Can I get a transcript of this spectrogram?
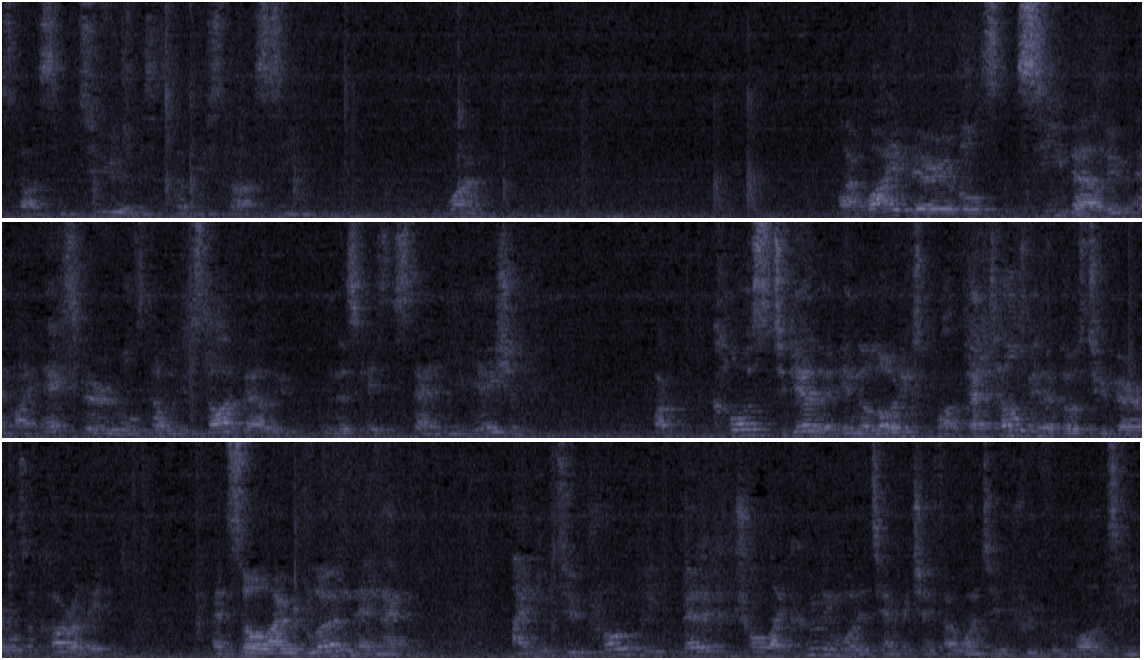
star C2, and this is W star C1. My Y variables, C value, and my X variables, W star value, in this case the standard deviation, are close together in the loadings plot. That tells me that those two variables are correlated. And so I would learn then that I need to probably better control my cooling water temperature if I want to improve the quality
